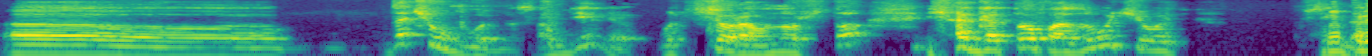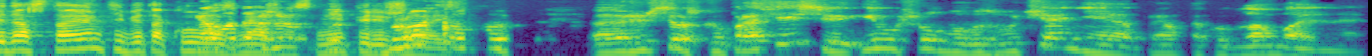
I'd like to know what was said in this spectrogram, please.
да что угодно, на самом деле. Вот все равно что, я готов озвучивать. Мы предоставим тебе такую я возможность, даже не переживай. бросил бы э, режиссерскую профессию и ушел бы в озвучание прям такое глобальное.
